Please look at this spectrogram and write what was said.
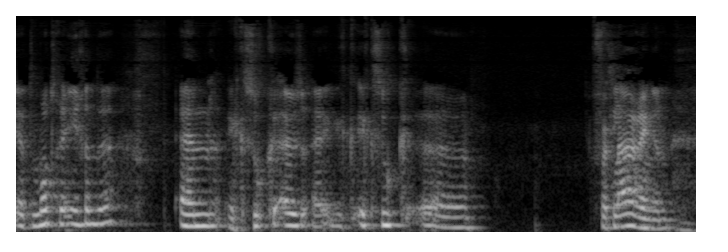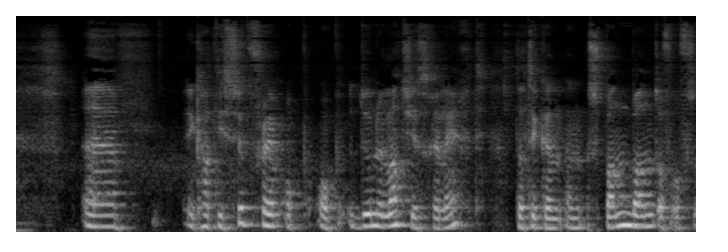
het motregende. En ik zoek, ik, ik zoek uh, verklaringen. Uh, ik had die subframe op, op dunne latjes gelegd. Dat ik een, een spanband of, of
